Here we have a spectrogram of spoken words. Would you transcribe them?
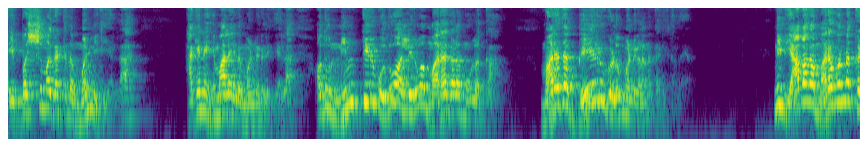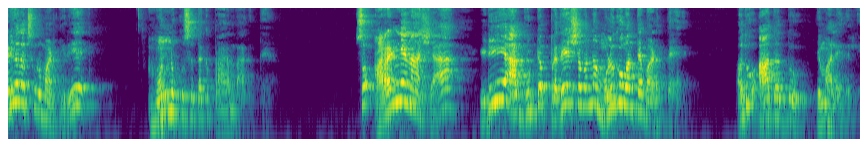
ಈ ಪಶ್ಚಿಮ ಘಟ್ಟದ ಮಣ್ಣಿದೆಯಲ್ಲ ಹಾಗೆಯೇ ಹಿಮಾಲಯದ ಮಣ್ಣುಗಳಿದೆಯಲ್ಲ, ಅದು ನಿಂತಿರುವುದು ಅಲ್ಲಿರುವ ಮರಗಳ ಮೂಲಕ. ಮರದ ಬೇರುಗಳು ಮಣ್ಣುಗಳನ್ನು ತಡಿತವೆ ನೀವು ಯಾವಾಗ ಮರವನ್ನು ಕಡಿಯೋದಕ್ಕೆ ಶುರು ಮಾಡ್ತೀರಿ, ಮಣ್ಣು ಕುಸಿತಕ್ಕೆ ಪ್ರಾರಂಭ ಆಗುತ್ತೆ. ಸೊ ಅರಣ್ಯ ನಾಶ ಇಡೀ ಆ ಗುಡ್ಡ ಪ್ರದೇಶವನ್ನು ಮುಳುಗುವಂತೆ ಮಾಡುತ್ತೆ. ಅದು ಆದದ್ದು ಹಿಮಾಲಯದಲ್ಲಿ.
